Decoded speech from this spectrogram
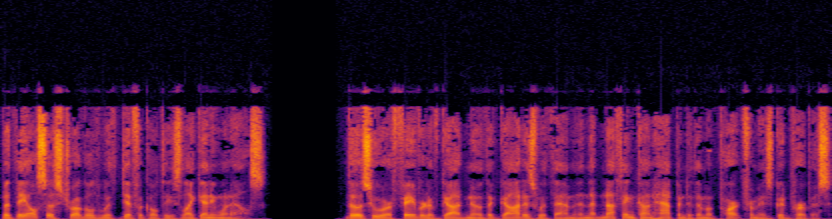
but they also struggled with difficulties like anyone else. Those who are favored of God know that God is with them and that nothing can happen to them apart from his good purpose.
